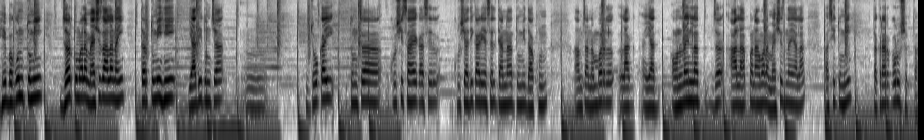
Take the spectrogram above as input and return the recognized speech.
हे बघून तुम्ही जर तुम्हाला मॅसेज आला नाही तर तुम्ही ही यादी तुमच्या जो काही तुमचा कृषी सहाय्यक असेल कृषी अधिकारी असेल त्यांना तुम्ही दाखवून आमचा नंबर लाग या ऑनलाईनला जर आला पण आम्हाला मॅसेज नाही आला अशी तुम्ही तक्रार करू शकता.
